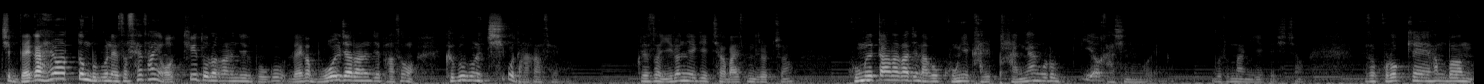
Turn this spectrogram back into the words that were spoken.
지금 내가 해왔던 부분에서 세상이 어떻게 돌아가는지를 보고 내가 뭘 잘하는지 봐서 그 부분을 치고 나가세요. 그래서 이런 얘기 제가 말씀드렸죠. 공을 따라가지 말고 공이 갈 방향으로 뛰어가시는 거예요. 무슨 말인지 이해 되시죠? 그래서 그렇게 한번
